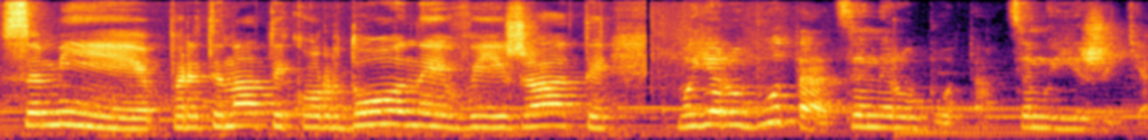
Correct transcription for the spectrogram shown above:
самі перетинати кордони, виїжджати. Моя робота це не робота, це моє життя.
